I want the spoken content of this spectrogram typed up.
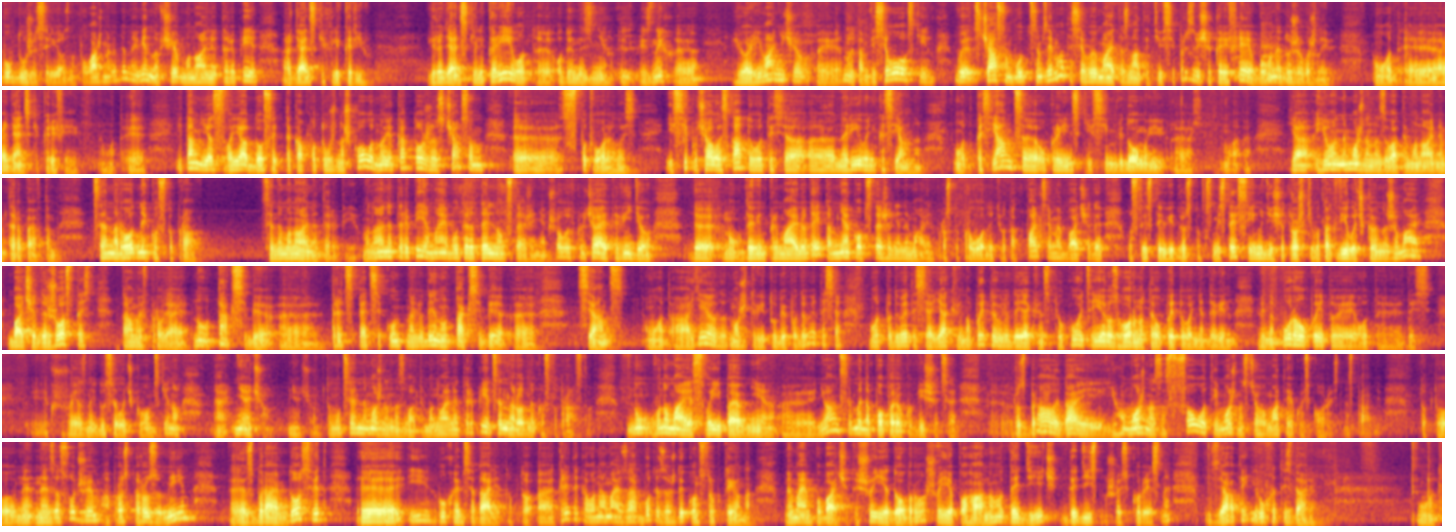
був дуже серйозно поважна людина. і Він навчив мануальної терапії радянських лікарів. І радянські лікарі, от один із них, із них Георгій Іванічев, е, ну і там Вісіловський. Ви з часом будете цим займатися, ви маєте знати ті всі прізвища, корифеїв, бо вони дуже важливі. от, е, радянські корифеї. От, е, і там є своя досить така потужна школа, ну, яка теж з часом е, спотворилась. І всі почали скатуватися е, на рівень Касьяна. От, Касьян це український всім відомий. Е, я, його не можна називати мануальним терапевтом. Це народний костоправ. Це не мануальна терапія. Мануальна терапія має бути ретельне обстеження. Якщо ви включаєте відео, де, ну, де він приймає людей, там ніякого обстеження немає. Він просто проводить отак пальцями, бачить, де остистий відросток змістився, іноді ще трошки отак вілочкою нажимає, бачить, де жорсткость, там і вправляє. Ну, так собі, е, 35 секунд на людину, так собі е, сеанс. От, а є, можете в Ютубі подивитися, от, подивитися, як він опитує людей, як він спілкується. Є розгорнуте опитування, де він Вінокура опитує, от, е, десь, якщо я знайду силочку вам скину. Е, Ні о чому, ні о чому. Тому це не можна назвати мануальною терапією, це народне костоправство. Ну, воно має свої певні е, нюанси. Ми на попереку більше це е, розбирали, да, і його можна застосовувати і можна з цього мати якусь користь насправді. Тобто не, не засуджуємо, а просто розуміємо, е, збираємо досвід е, і рухаємося далі. Тобто е, критика вона має бути завжди конструктивна. Ми маємо побачити, що є доброго, що є поганого, де діч, де дійсно щось корисне, взяти і рухатись далі. От.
